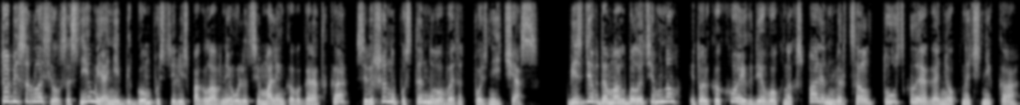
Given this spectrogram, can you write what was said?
Тоби согласился с ним, и они бегом пустились по главной улице маленького городка, совершенно пустынного в этот поздний час. Везде в домах было темно, и только кое-где в окнах спален мерцал тусклый огонек ночника.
